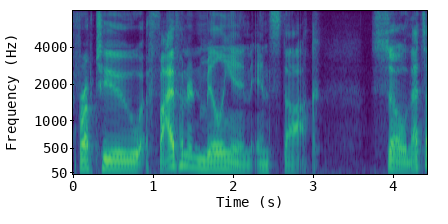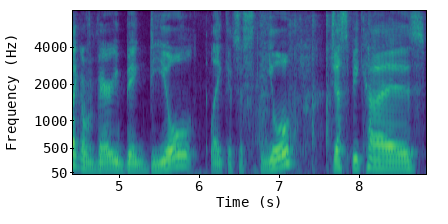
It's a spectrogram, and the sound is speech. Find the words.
for up to 500 million in stock. So that's like a very big deal. Like it's a steal just because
